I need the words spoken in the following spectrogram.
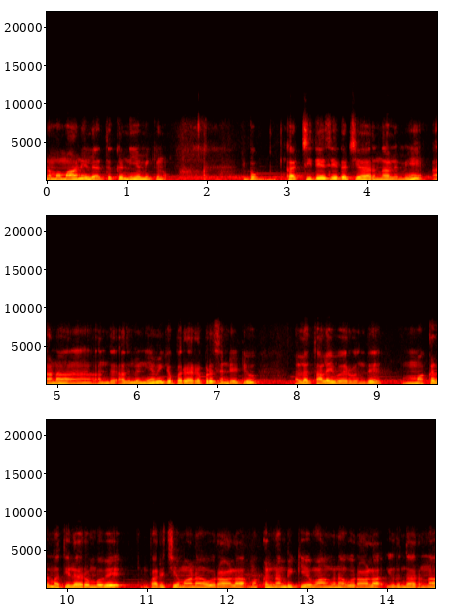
நம்ம மாநிலத்துக்கு நியமிக்கணும். இப்போ கட்சி தேசிய கட்சியாக இருந்தாலுமே ஆனால் அந்த அதில் நியமிக்கப்படுற ரெப்ரசன்டேட்டிவ் அல்ல தலைவர் வந்து மக்கள் மத்தியில் ரொம்பவே பரிச்சயமான ஒரு ஆளாக மக்கள் நம்பிக்கையை வாங்கின ஒரு ஆளாக இருந்தாருன்னா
